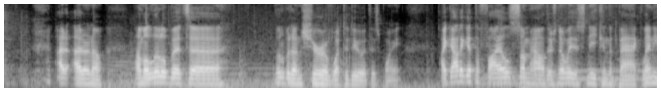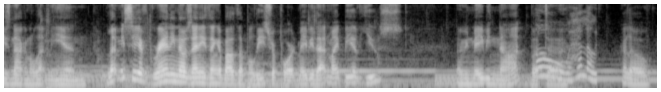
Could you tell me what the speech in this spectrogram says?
I, I don't know. I'm a little bit uh, a little bit unsure of what to do at this point. I gotta get the files somehow. There's no way to sneak in the back. Lenny's not gonna let me in. Let me see if Granny knows anything about the police report. Maybe that might be of use. I mean, maybe not, but oh, uh, hello. hello.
